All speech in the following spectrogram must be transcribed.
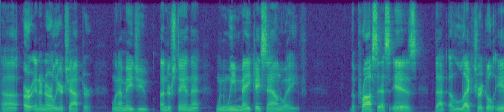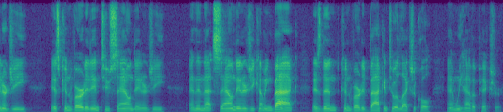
uh, er, in an earlier chapter when I made you understand that when we make a sound wave, the process is that electrical energy is converted into sound energy, and then that sound energy coming back is then converted back into electrical, and we have a picture.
